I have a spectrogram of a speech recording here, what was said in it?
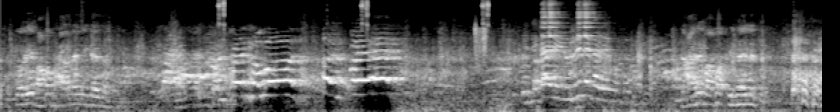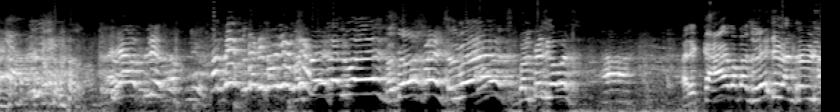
तो रे बाबा बाहेर नाही निघायचं. नाही रे बाबा फिरायला ते. कल्पेश गवस. अरे काय बाबा जोयाचे अल्ट्रा व्हिडिओ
